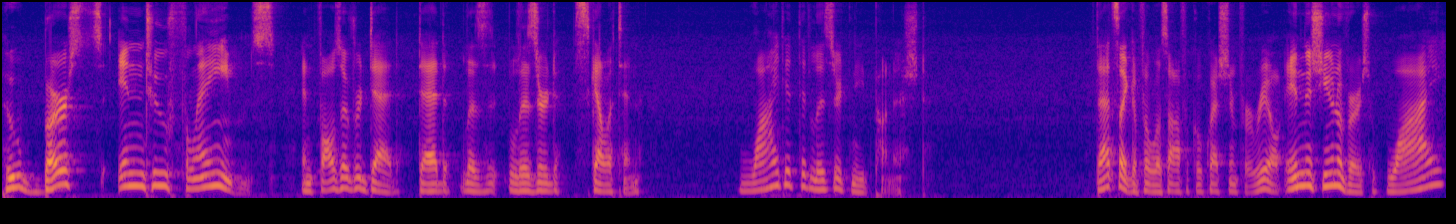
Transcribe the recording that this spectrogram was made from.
who bursts into flames and falls over dead. Dead liz- lizard skeleton. Why did the lizard need punished? That's like a philosophical question for real. In this universe, why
